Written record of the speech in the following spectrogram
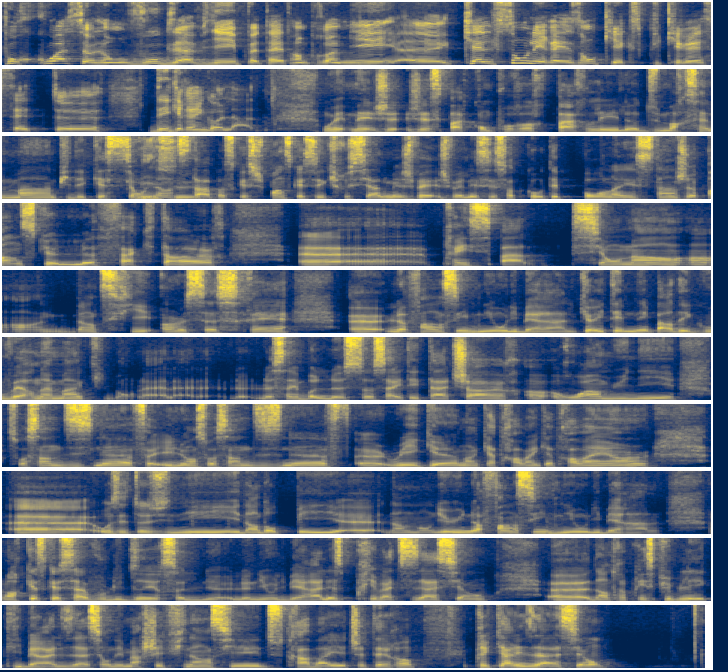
Pourquoi, selon vous, Xavier, peut-être en premier, euh, quelles sont les raisons qui expliqueraient cette euh, dégringolade? Oui, mais j'espère qu'on pourra reparler là, du morcellement puis des questions identitaires parce que je pense que c'est crucial, mais je vais, je vais laisser ça de côté pour l'instant. Je pense que le facteur euh, principal, si on en, en, identifié un, ce serait euh, l'offensive néolibérale, qui a été menée par des gouvernements qui, bon, le symbole de ça, ça a été Thatcher au Royaume-Uni en 79, élu en 79, euh, Reagan en 80-81 euh, aux États-Unis et dans d'autres pays dans le monde. Il y a eu une offensive néolibérale. Alors, qu'est-ce que ça a voulu dire, ça, le néolibéralisme? Privatisation d'entreprises publiques, libéralisation des marchés financiers, du travail, etc. Précarisation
